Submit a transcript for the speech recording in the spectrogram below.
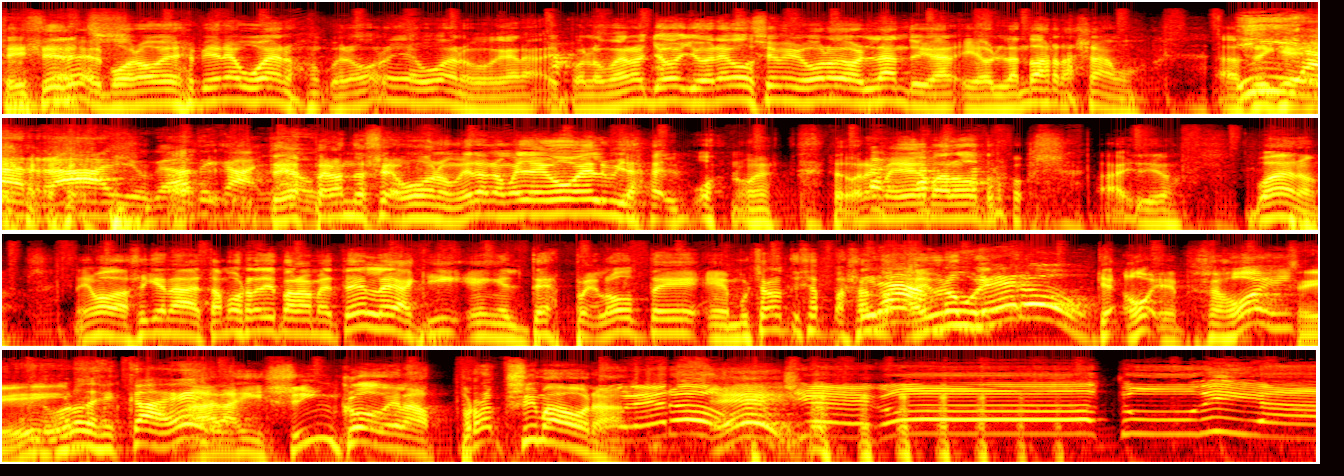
sí, sí, el bono viene bueno, el bono viene bueno, porque por lo menos yo, yo negocié mi bono de Orlando y Orlando arrasamos. Así y que- a rayo, quédate callado. Estoy esperando ese bono. Mira, no me llegó Elvia, el bono. Ahora me llega para el otro. Ay, Dios. Bueno, ni modo. Así que nada, estamos ready para meterle aquí en el despelote. Eh, muchas noticias pasando. Mira, unos vi- bulero. que- oh, eh, pues es hoy. Sí. No lo dejes caer. A las y 5 de la próxima hora. ¡Ey! Llegó.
